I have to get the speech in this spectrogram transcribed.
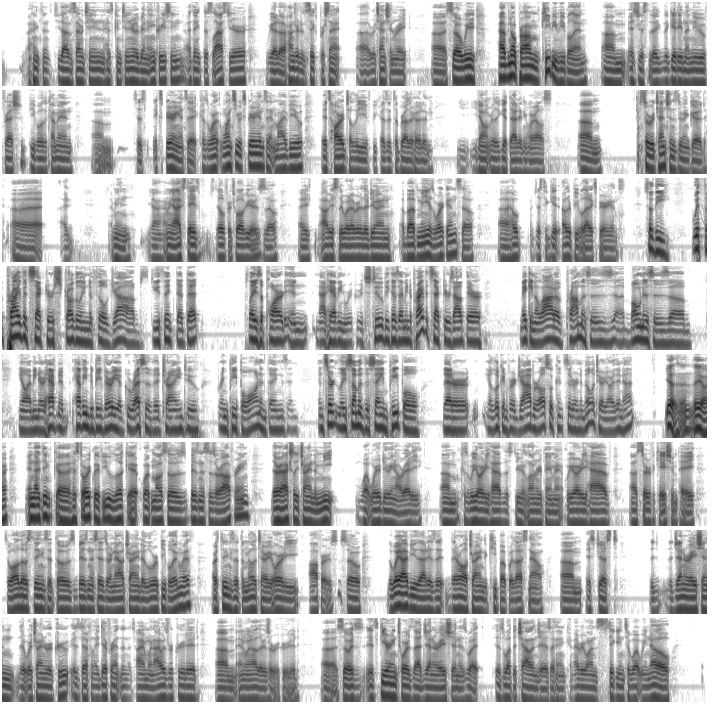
I think, since 2017 has continually been increasing. I think this last year we had a 106% uh, retention rate. Uh, so we have no problem keeping people in. Um, it's just the, the, getting the new, fresh people to come in um, to experience it. Because once you experience it, in my view, it's hard to leave because it's a brotherhood and you, you don't really get that anywhere else. Um, so retention's doing good. Uh, I, I mean, yeah, I mean, I've stayed still for 12 years, so I, obviously whatever they're doing above me is working. So uh, I hope just to get other people that experience. So the with the private sector struggling to fill jobs, do you think that that plays a part in not having recruits too? Because I mean, the private sector is out there making a lot of promises, uh, bonuses. Uh, you know, I mean, they're having to having to be very aggressive at trying to bring people on and things, and and certainly some of the same people that are you know, looking for a job are also considering the military, are they not? Yeah, they are. And I think uh, historically, if you look at what most of those businesses are offering, they're actually trying to meet what we're doing already. Because um, we already have the student loan repayment, we already have uh, certification pay. So all those things that those businesses are now trying to lure people in with are things that the military already offers. So the way I view that is that they're all trying to keep up with us now. Um, it's just the the generation that we're trying to recruit is definitely different than the time when I was recruited um, and when others are recruited. Uh, so it's it's gearing towards that generation is what is what the challenge is, I think, and everyone's sticking to what we know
